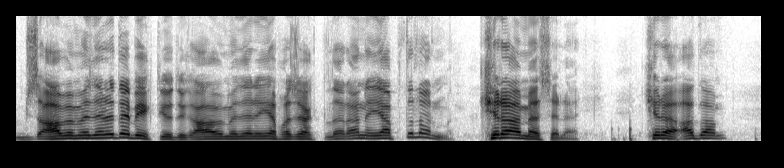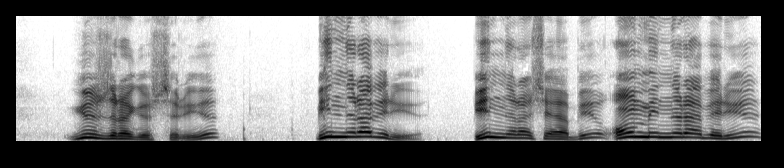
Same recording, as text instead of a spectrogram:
Biz AVM'lere de bekliyorduk. AVM'lere yapacaktılar. Hani yaptılar mı? Kira mesela. Kira adam 100 lira gösteriyor. 1000 lira veriyor. 1000 lira şey yapıyor. 10 bin lira veriyor.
